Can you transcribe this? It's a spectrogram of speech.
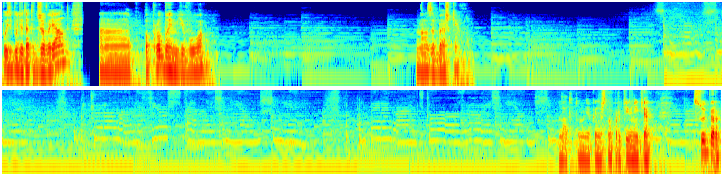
Пусть будет этот же вариант. А, попробуем его на ЗБшке. Да, тут у меня, конечно, противники супер.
